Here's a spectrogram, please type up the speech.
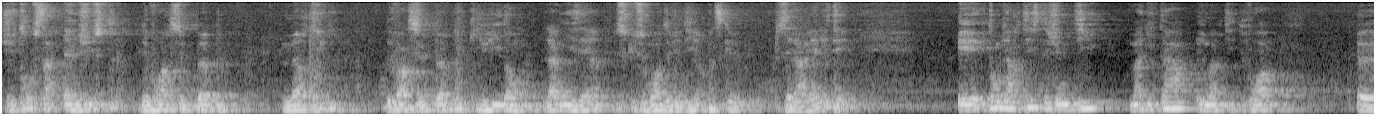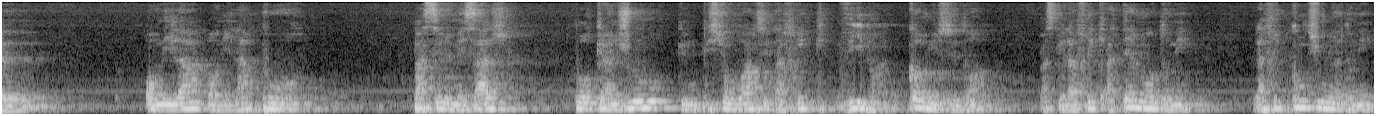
Je trouve ça injuste de voir ce peuple meurtri, de voir ce peuple qui vit dans la misère, excusez-moi de le dire parce que c'est la réalité. Et tant qu'artiste, je me dis, ma guitare et ma petite voix, euh, on est là, pour passer le message, pour qu'un jour, que nous puissions voir cette Afrique vivre comme il se doit, parce que l'Afrique a tellement donné, l'Afrique continue à donner,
